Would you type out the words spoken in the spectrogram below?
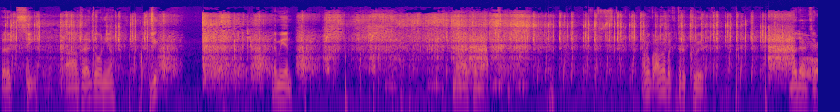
So let's see. Uh, can I go in here? Let me in. No, I cannot. I'm gonna go back to the crib. No dancing.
